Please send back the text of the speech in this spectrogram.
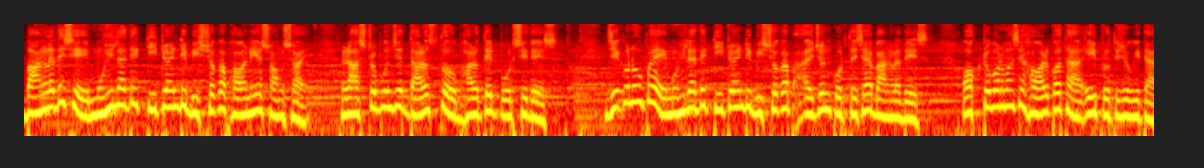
বাংলাদেশে মহিলাদের টি টোয়েন্টি বিশ্বকাপ হওয়া নিয়ে সংশয়। রাষ্ট্রপুঞ্জের দ্বারস্থ ভারতের পড়শি দেশ। যে কোনো উপায়ে মহিলাদের টি টোয়েন্টি বিশ্বকাপ আয়োজন করতে চায় বাংলাদেশ। অক্টোবর মাসে হওয়ার কথা এই প্রতিযোগিতা।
